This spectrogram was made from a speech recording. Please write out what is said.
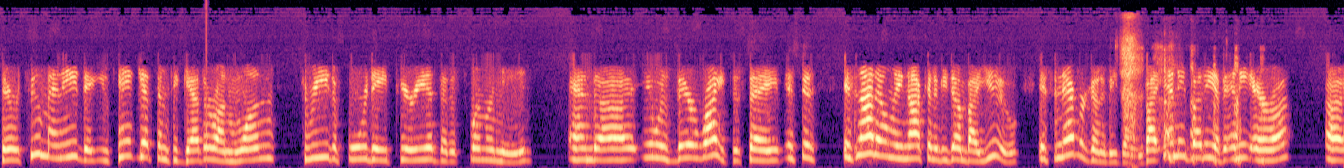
There are too many that you can't get them together on one three to four day period that a swimmer needs. And uh, it was their right to say it's just, it's not only not going to be done by you, it's never going to be done by anybody of any era, uh,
